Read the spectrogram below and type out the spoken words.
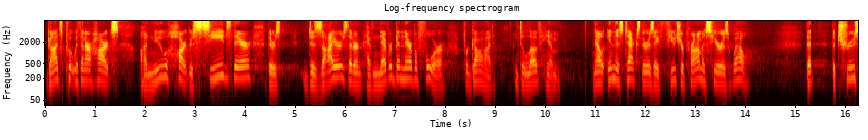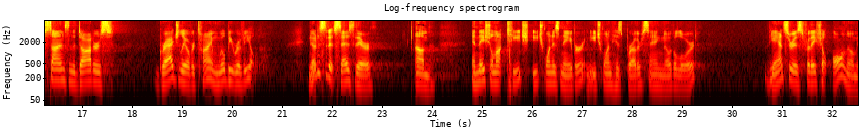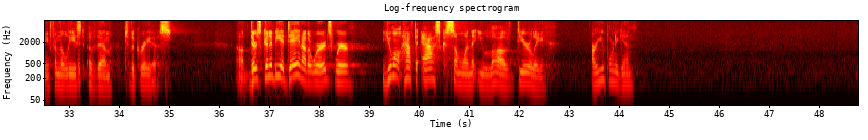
God's put within our hearts a new heart. There's seeds there, there's desires that are, have never been there before for God and to love Him. Now, in this text, there is a future promise here as well that the true sons and the daughters gradually over time will be revealed. Notice that it says there, um, and they shall not teach each one his neighbor and each one his brother, saying, Know the Lord. The answer is, For they shall all know me, from the least of them to the greatest. Um, there's going to be a day, in other words, where you won't have to ask someone that you love dearly, Are you born again?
